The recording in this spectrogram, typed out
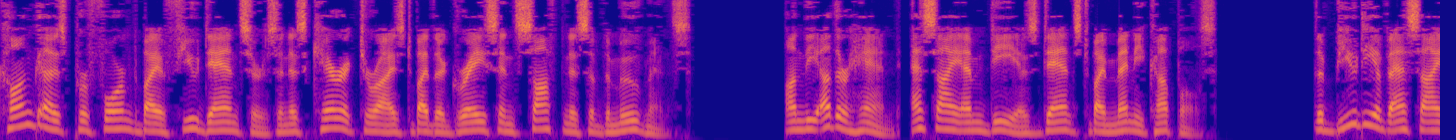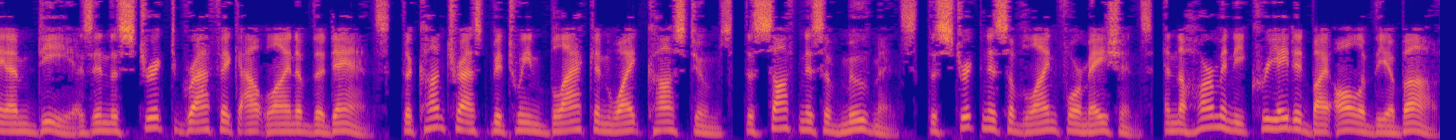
Conga is performed by a few dancers and is characterized by the grace and softness of the movements. On the other hand, SIMD is danced by many couples. The beauty of SIMD is in the strict graphic outline of the dance, the contrast between black and white costumes, the softness of movements, the strictness of line formations, and the harmony created by all of the above.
